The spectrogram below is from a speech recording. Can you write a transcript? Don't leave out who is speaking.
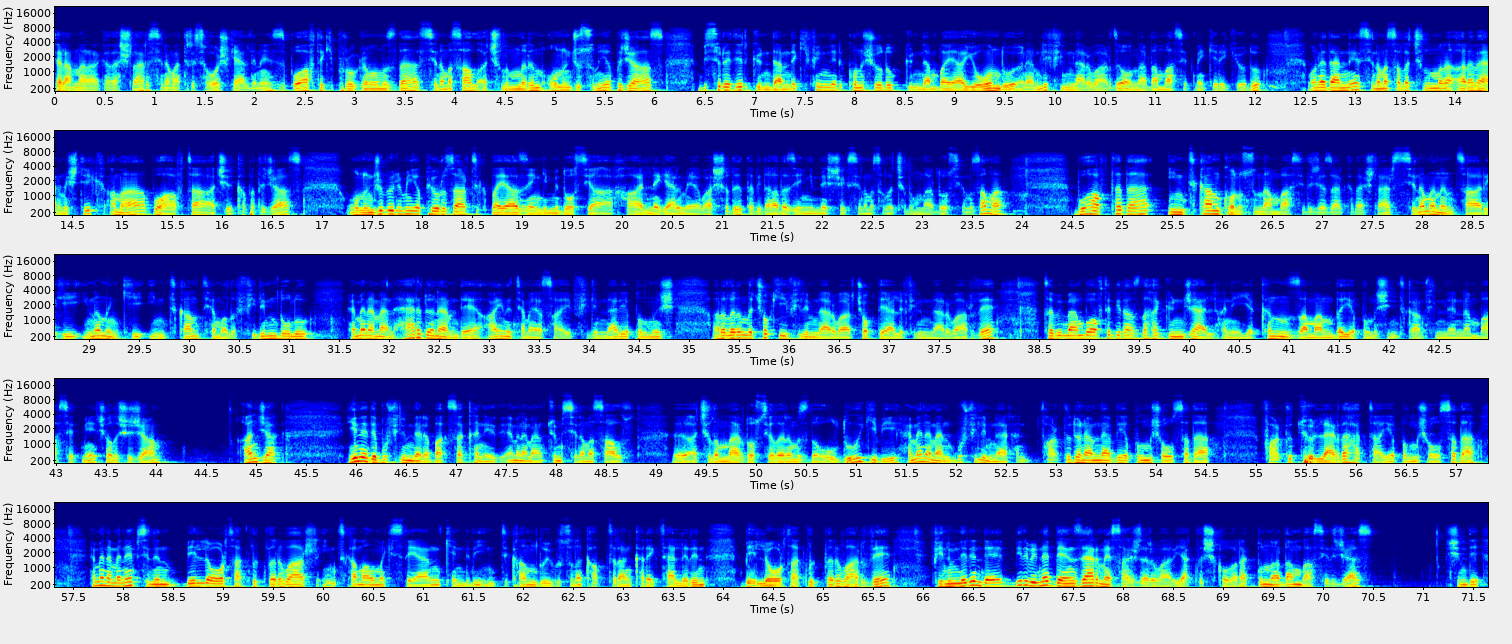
Speaker 1: Selamlar arkadaşlar, Sinematris'e hoş geldiniz. Bu haftaki programımızda sinemasal açılımların 10.sunu yapacağız. Bir süredir gündemdeki filmleri konuşuyorduk. Gündem bayağı yoğundu, önemli filmler vardı. Onlardan bahsetmek gerekiyordu. O nedenle sinemasal açılımlara ara vermiştik ama bu hafta açığı kapatacağız. 10. bölümü yapıyoruz artık. Bayağı zengin bir dosya haline gelmeye başladı. Tabii daha da zenginleşecek sinemasal açılımlar dosyamız ama... Bu hafta da intikam konusundan bahsedeceğiz arkadaşlar. Sinemanın tarihi inanın ki intikam temalı film dolu. Hemen hemen her dönemde aynı temaya sahip filmler yapılmış. Aralarında çok iyi filmler var, çok değerli filmler var ve tabii ben bu hafta biraz daha güncel hani yakın zamanda yapılmış intikam filmlerinden bahsetmeye çalışacağım. Ancak Yine de bu filmlere baksak hani hemen hemen tüm sinemasal e, açılımlar dosyalarımızda olduğu gibi hemen hemen bu filmler hani farklı dönemlerde yapılmış olsa da farklı türlerde hatta yapılmış olsa da hemen hemen hepsinin belli ortaklıkları var. İntikam almak isteyen, kendini intikam duygusuna kaptıran karakterlerin belli ortaklıkları var ve filmlerin de birbirine benzer mesajları var yaklaşık olarak. Bunlardan bahsedeceğiz. Şimdi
